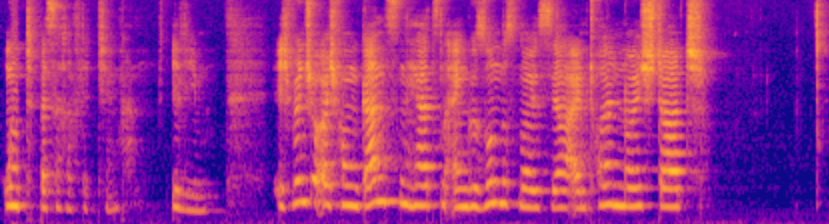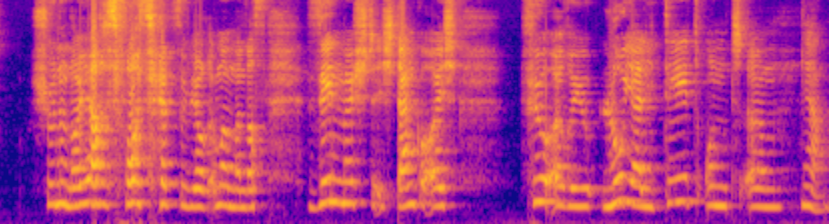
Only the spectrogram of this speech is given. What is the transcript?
und besser reflektieren kann. Ihr Lieben, ich wünsche euch vom ganzen Herzen ein gesundes neues Jahr, einen tollen Neustart, schöne Neujahrsvorsätze, wie auch immer man das sehen möchte. Ich danke euch für eure Loyalität und ähm, ja,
